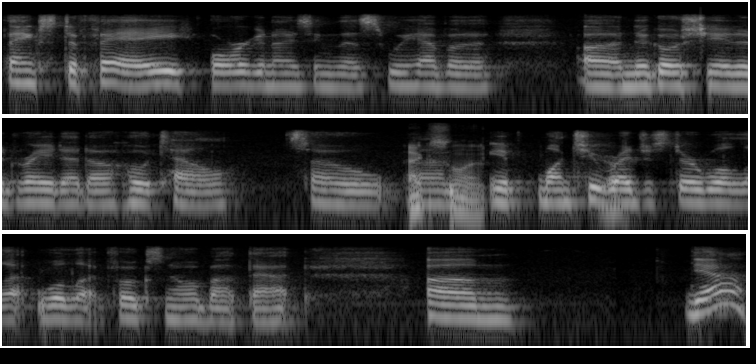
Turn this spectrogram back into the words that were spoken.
thanks to Faye organizing this. We have a, a negotiated rate at a hotel. So um, if once you yep. register, we'll let we'll let folks know about that. Um, yeah.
